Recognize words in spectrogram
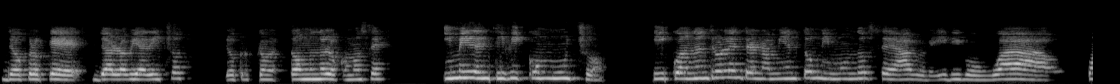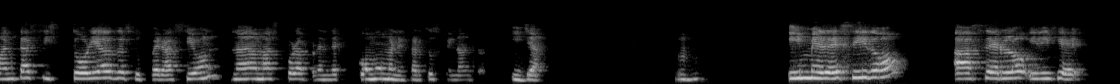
Yo creo que ya lo había dicho, yo creo que todo el mundo lo conoce y me identifico mucho. Y cuando entro al entrenamiento, mi mundo se abre y digo, wow, cuántas historias de superación nada más por aprender cómo manejar tus finanzas y ya. Y me decido a hacerlo y dije,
